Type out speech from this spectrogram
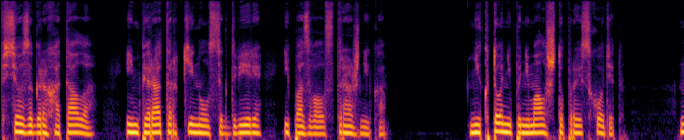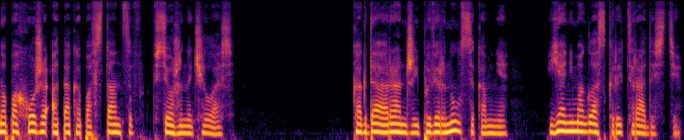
Все загрохотало, император кинулся к двери и позвал стражника. Никто не понимал, что происходит. Но, похоже, атака повстанцев все же началась. Когда Оранжий повернулся ко мне, я не могла скрыть радости.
